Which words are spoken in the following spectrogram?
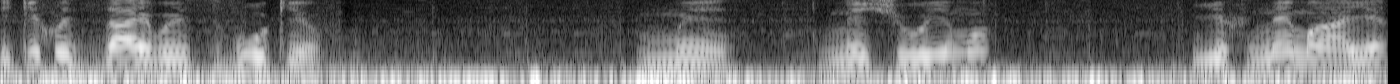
якихось зайвих звуків ми не чуємо, їх немає.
